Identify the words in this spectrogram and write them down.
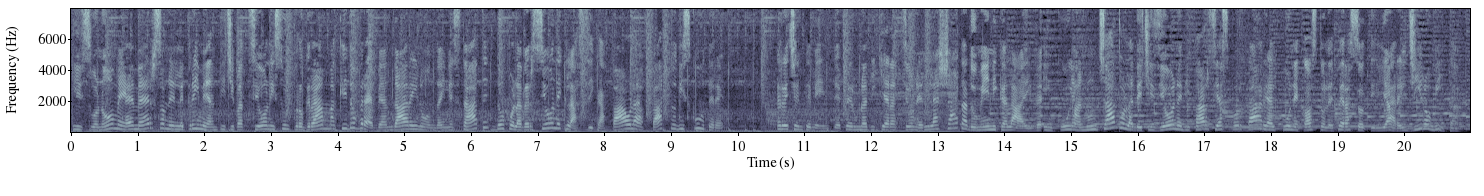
Il suo nome è emerso nelle prime anticipazioni sul programma che dovrebbe andare in onda in estate, dopo la versione classica, Paola ha fatto discutere recentemente per una dichiarazione rilasciata domenica live, in cui ha annunciato la decisione di farsi asportare alcune costole per assottigliare il giro vita.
